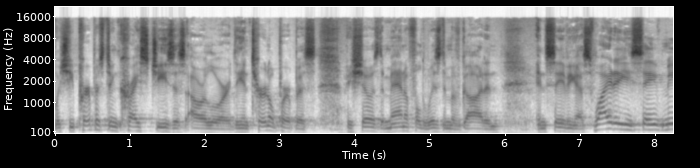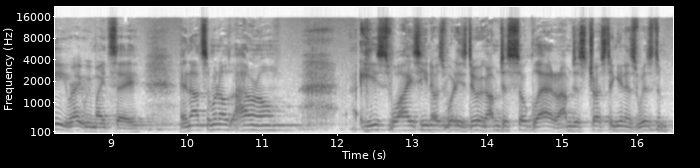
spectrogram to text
which he purposed in Christ Jesus our Lord. The eternal purpose. He shows the manifold wisdom of God in, in saving us. Why did he save me, right? We might say, and not someone else. I don't know. He's wise. He knows what he's doing. I'm just so glad, and I'm just trusting in his wisdom.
